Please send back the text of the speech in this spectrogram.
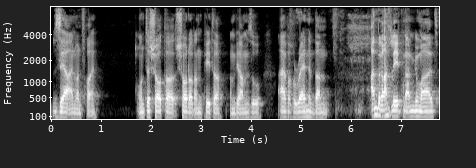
sehr einwandfrei. Und der Shoutout, an Peter. Und wir haben so einfach random dann andere Athleten angemalt,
